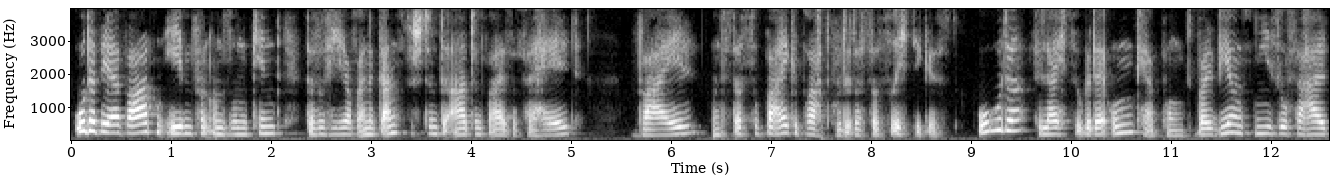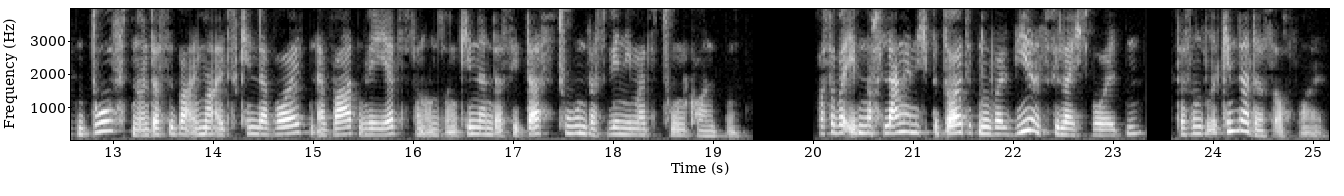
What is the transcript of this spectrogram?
Oder wir erwarten eben von unserem Kind, dass es sich auf eine ganz bestimmte Art und Weise verhält, weil uns das so beigebracht wurde, dass das richtig ist. Oder vielleicht sogar der Umkehrpunkt, weil wir uns nie so verhalten durften und das aber immer als Kinder wollten, erwarten wir jetzt von unseren Kindern, dass sie das tun, was wir niemals tun konnten. Was aber eben noch lange nicht bedeutet, nur weil wir es vielleicht wollten, dass unsere Kinder das auch wollen.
